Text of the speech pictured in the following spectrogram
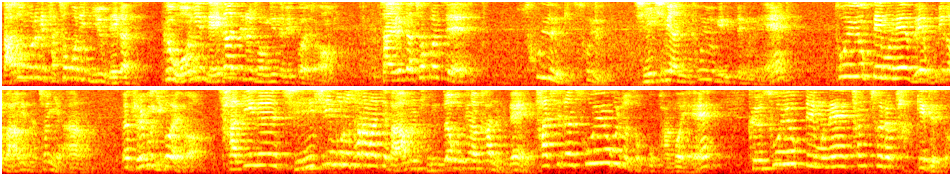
나도 모르게 다쳐버린 이유 네 가지 그 원인 네 가지를 정리 드릴 거예요 자 일단 첫 번째 소유욕이 소유욕 진심이 아닌 소유욕이기 때문에 소유욕 때문에 왜 우리가 마음이 다쳤냐 결국 이거예요 자기는 진심으로 사람한테 마음을 준다고 생각하는데 사실은 소유욕을 줬었고 과거에 그 소유욕 때문에 상처를 받게 돼서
